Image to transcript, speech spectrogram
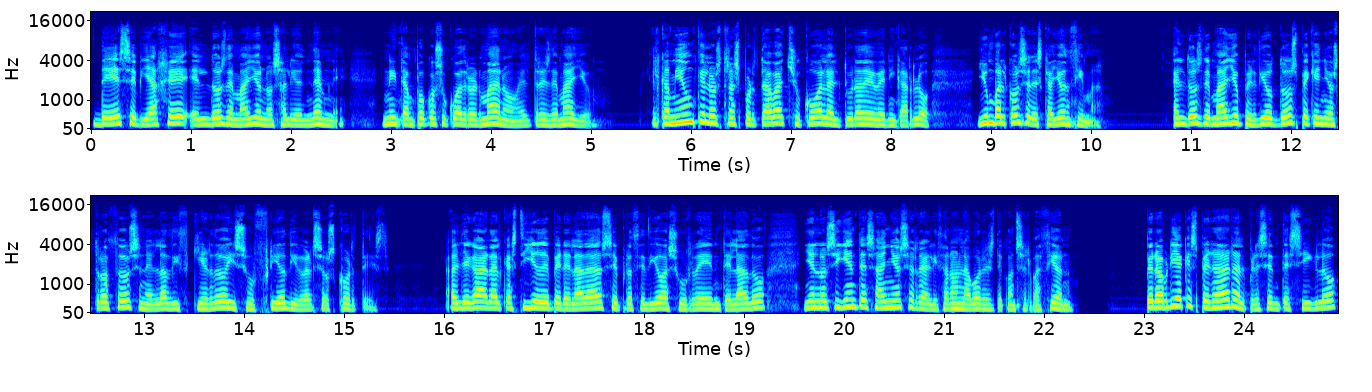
De ese viaje, el 2 de mayo no salió indemne, ni tampoco su cuadro hermano, el 3 de mayo. El camión que los transportaba chocó a la altura de Benicarló y un balcón se les cayó encima. El 2 de mayo perdió dos pequeños trozos en el lado izquierdo y sufrió diversos cortes. Al llegar al castillo de Perelada se procedió a su reentelado y en los siguientes años se realizaron labores de conservación. Pero habría que esperar al presente siglo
